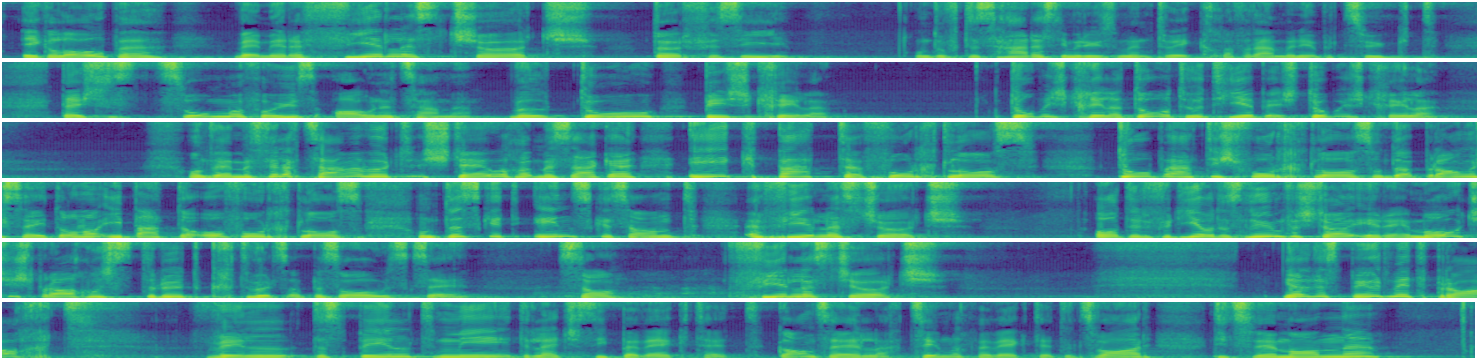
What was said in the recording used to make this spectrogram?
Ich glaube, wenn wir eine Fearless Church dürfen sein und auf das her sind wir uns entwickeln, von dem bin ich überzeugt, dann ist es die Summe von uns allen zusammen. Weil du bist Killer. Du bist Killer. Du, der heute hier bist, du bist Killer. Und wenn man es vielleicht zusammen stellen könnte man sagen, ich bete furchtlos, du betest furchtlos und jemand anderes sagt auch noch, ich bete auch furchtlos. Und das gibt insgesamt eine Fearless Church. Oder für die, die das nicht mehr verstehen, ihre Emoji-Sprache ausdrückt, würde es etwa so aussehen. So. Fearless Church. Ich habe das Bild mitgebracht, weil das Bild mich in der letzten Zeit bewegt hat. Ganz ehrlich, ziemlich bewegt hat. Und zwar die zwei Männer,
